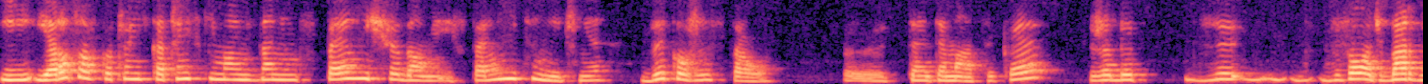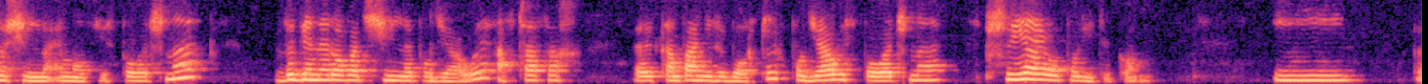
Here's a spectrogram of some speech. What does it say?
I Jarosław Kaczyń- Kaczyński moim zdaniem w pełni świadomie i w pełni cynicznie wykorzystał y, tę tematykę, żeby wy, wywołać bardzo silne emocje społeczne, wygenerować silne podziały, a w czasach e, kampanii wyborczych podziały społeczne sprzyjają politykom. I, y,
